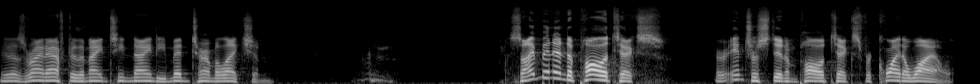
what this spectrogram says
It was right after the 1990 midterm election. So I've been into politics, or interested in politics, for quite a while.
